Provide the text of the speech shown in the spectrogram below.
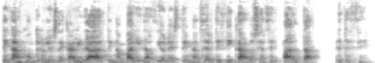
tengan controles de calidad, tengan validaciones, tengan certificados si hace falta, etc.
